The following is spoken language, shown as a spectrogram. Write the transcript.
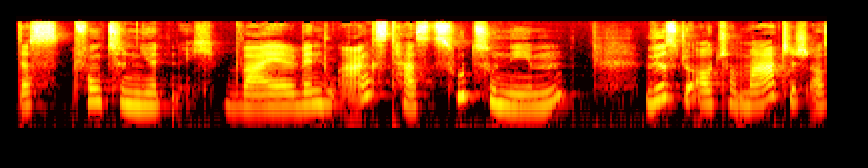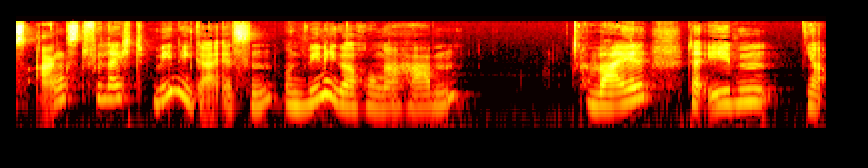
Das funktioniert nicht, weil wenn du Angst hast zuzunehmen, wirst du automatisch aus Angst vielleicht weniger essen und weniger Hunger haben, weil da eben ja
